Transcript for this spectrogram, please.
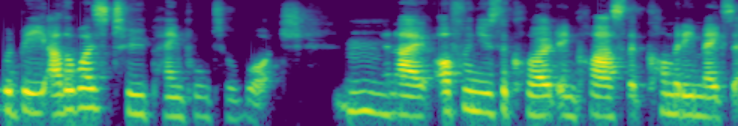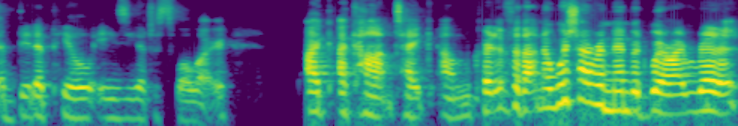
would be otherwise too painful to watch. Mm. And I often use the quote in class that comedy makes a bitter pill easier to swallow. I, I can't take um, credit for that. And I wish I remembered where I read it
